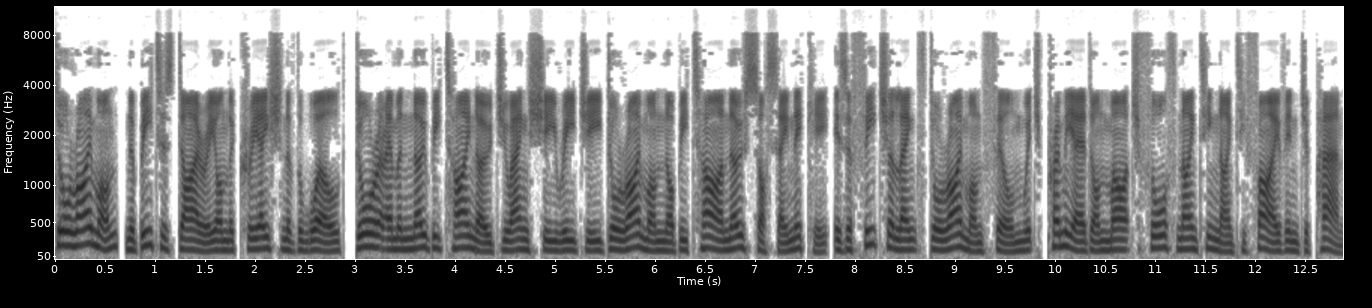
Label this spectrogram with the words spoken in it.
Doraemon, Nobita's Diary on the Creation of the World, Doraemon Nobita no Juangshi Riji Doraemon Nobita no Sosei Nikki is a feature-length Doraemon film which premiered on March 4, 1995 in Japan.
